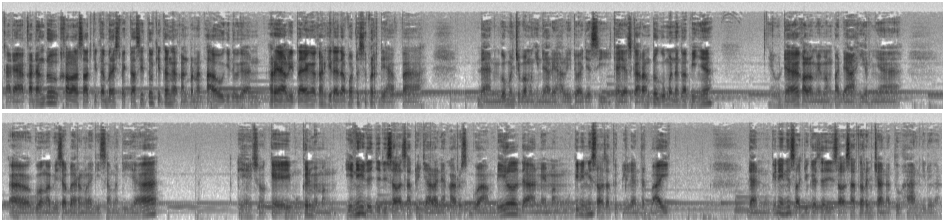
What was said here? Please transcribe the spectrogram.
Kadang-kadang tuh kalau saat kita berekspektasi tuh kita nggak akan pernah tahu gitu kan realita yang akan kita dapat tuh seperti apa. Dan gue mencoba menghindari hal itu aja sih. Kayak sekarang tuh gue menanggapinya ya udah kalau memang pada akhirnya uh, gue nggak bisa bareng lagi sama dia ya it's okay. Mungkin memang ini udah jadi salah satu jalan yang harus gue ambil dan memang mungkin ini salah satu pilihan terbaik. Dan mungkin ini juga jadi salah satu rencana Tuhan gitu kan.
